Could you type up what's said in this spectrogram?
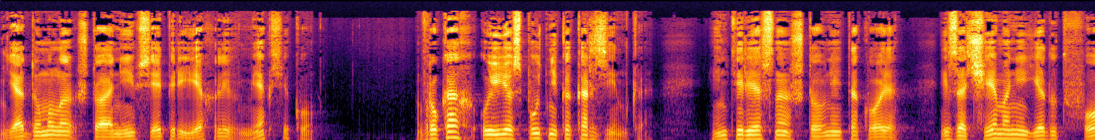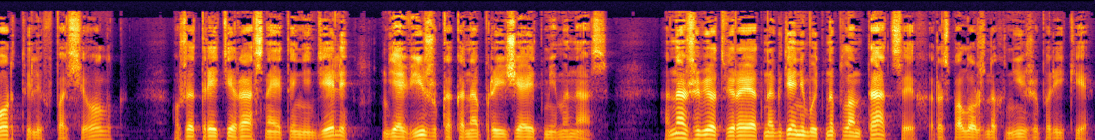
Я думала, что они все переехали в Мексику. В руках у ее спутника корзинка. Интересно, что в ней такое, и зачем они едут в форт или в поселок? Уже третий раз на этой неделе я вижу, как она проезжает мимо нас. Она живет, вероятно, где-нибудь на плантациях, расположенных ниже по реке.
